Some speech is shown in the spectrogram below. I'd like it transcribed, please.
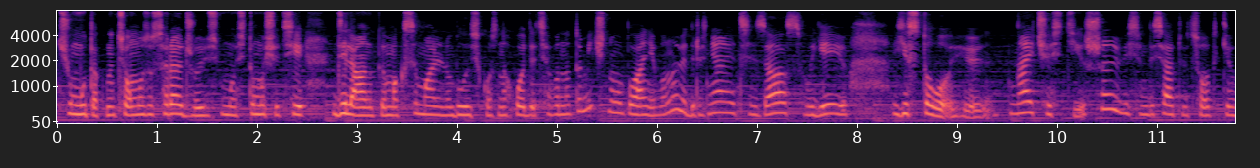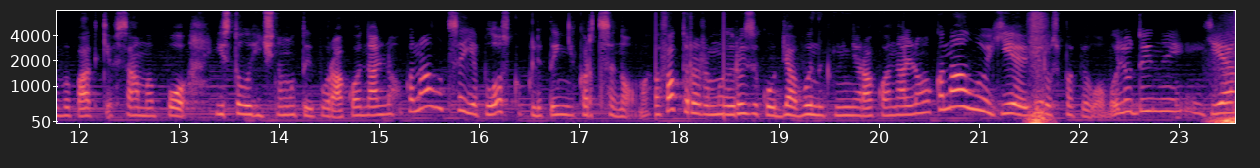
Чому так на цьому зосереджуємось? Тому що ці ділянки максимально близько знаходяться в анатомічному плані. Воно відрізняється за своєю гістологією. Найчастіше 80% випадків саме по гістологічному типу раку анального каналу це є плоскоклітинні карциноми. Факторами ризику для виникнення раку анального каналу є вірус папіломи людини, є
